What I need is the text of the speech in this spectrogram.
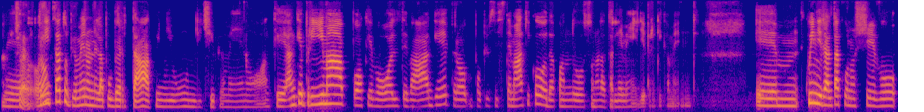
eh, certo. Ho iniziato più o meno nella pubertà, quindi 11 più o meno, anche, anche, prima, poche volte vaghe, però un po' più sistematico da quando sono andata alle medie praticamente. E, ehm, quindi in realtà conoscevo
